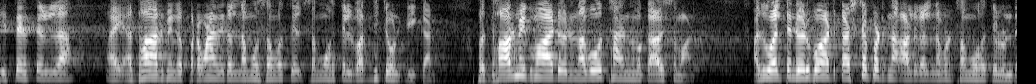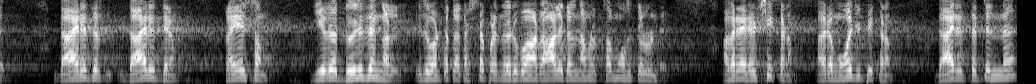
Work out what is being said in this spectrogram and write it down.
ഇത്തരത്തിലുള്ള അധാർമിക പ്രവണതകൾ നമ്മുടെ സമൂഹത്തിൽ സമൂഹത്തിൽ വർദ്ധിച്ചുകൊണ്ടിരിക്കുകയാണ്. അപ്പോൾ ധാർമ്മികമായിട്ട് ഒരു നവോത്ഥാനം നമുക്ക് ആവശ്യമാണ്. അതുപോലെ തന്നെ ഒരുപാട് കഷ്ടപ്പെടുന്ന ആളുകൾ നമ്മുടെ സമൂഹത്തിലുണ്ട്. ദാരിദ്ര്യ ദാരിദ്ര്യം ക്ലേശം ജീവിത ദുരിതങ്ങൾ ഇതുകൊണ്ടൊക്കെ കഷ്ടപ്പെടുന്ന ഒരുപാട് ആളുകൾ നമ്മുടെ സമൂഹത്തിലുണ്ട്. അവരെ രക്ഷിക്കണം അവരെ മോചിപ്പിക്കണം ദാരിദ്ര്യത്തിൽ നിന്ന്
